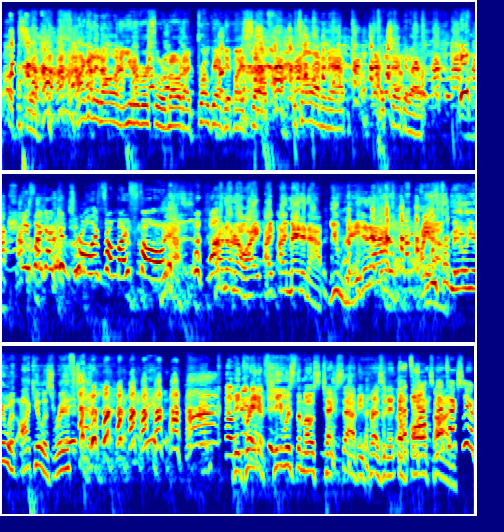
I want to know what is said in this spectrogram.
"Oh. I got it all on a universal remote. I programmed it myself. It's all on an app. I check it out. He's like, I control it from my phone. Yeah. No, no, no. I, I, I made an app. You made an app? Are Yeah. you familiar with Oculus Rift? It'd be great if he was the most tech savvy president That's, of all ac- time. that's actually a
